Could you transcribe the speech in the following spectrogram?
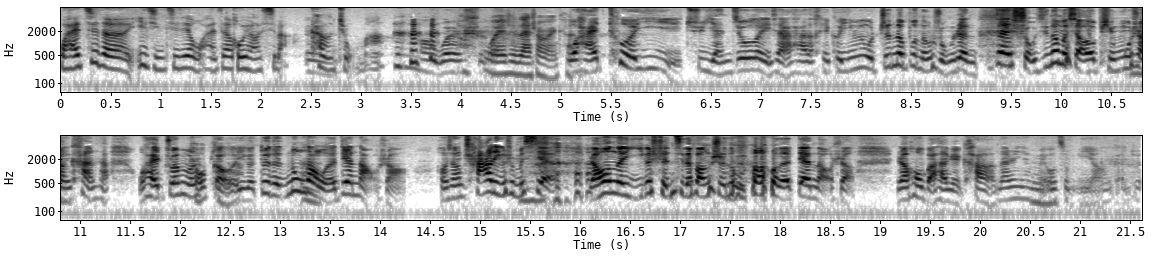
我还记得疫情期间，我还在头条系吧看了《囧妈》。哦，我也是，我也是在上面看。我还特意去研究了一下它的黑客，因为我真的不能容忍在手机那么小的屏幕上看它。我还专门搞了一个，对对，弄到我的电脑上，好像插了一个什么线，然后呢，一个神奇的方式弄到我的电脑上，然后把它给看了，但是也没有怎么样感觉。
